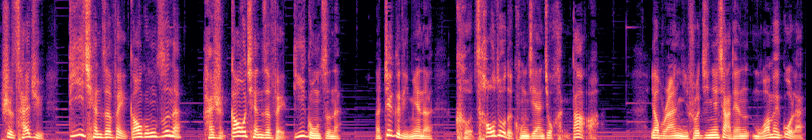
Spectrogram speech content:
是采取低签字费高工资呢，还是高签字费低工资呢？那这个里面呢，可操作的空间就很大啊。要不然你说今年夏天姆巴佩过来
